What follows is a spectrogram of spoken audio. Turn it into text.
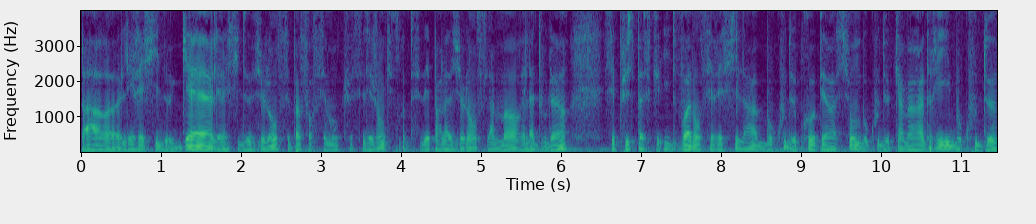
par euh, les récits de guerre, les récits de violence. C'est pas forcément que c'est des gens qui sont obsédés par la violence, la mort et la douleur. C'est plus parce qu'ils voient dans ces récits-là beaucoup de coopération, beaucoup de camaraderie, beaucoup de,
